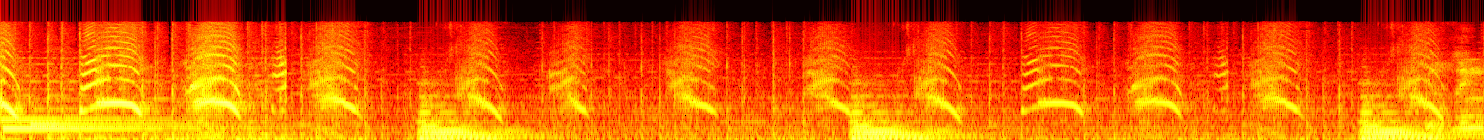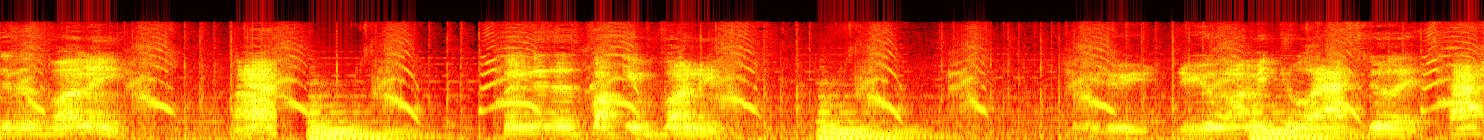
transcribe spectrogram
You think this is funny? Huh? Think this is fucking funny? Do you, do you want me to laugh through this, huh?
